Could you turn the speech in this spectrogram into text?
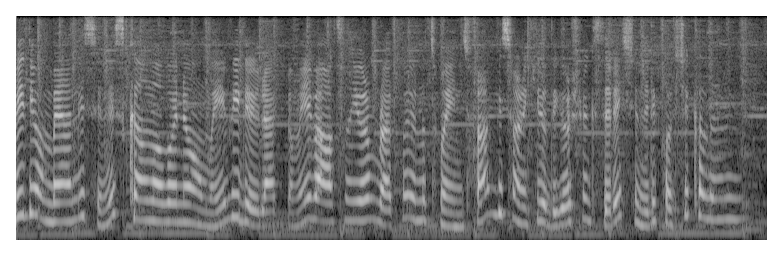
Videomu beğendiyseniz kanalıma abone olmayı, videoyu likelamayı ve altına yorum bırakmayı unutmayın lütfen. Bir sonraki videoda görüşmek üzere. Şimdilik hoşçakalın.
